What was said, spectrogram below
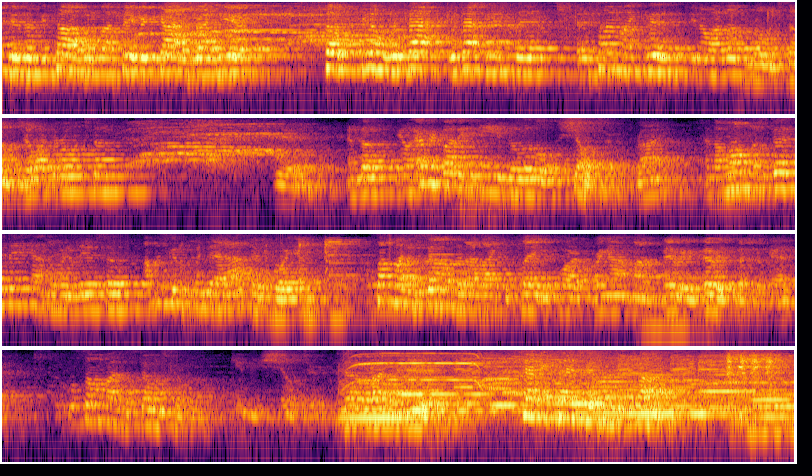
Sanchez on guitar, one of my favorite guys right here. So, you know, with that, with that being said, at a time like this, you know, I love the Rolling Stones. Y'all like the Rolling Stones? Yeah. And so, you know, everybody needs a little shelter, right? And the homeless vets, they ain't got nowhere to live, so I'm just gonna put that out there for you. Some by the Stones that I'd like to play before I bring out my very, very special guest. A little song by the Stones called Gimme Shelter. Is that? Sammy Sanchez on guitar.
